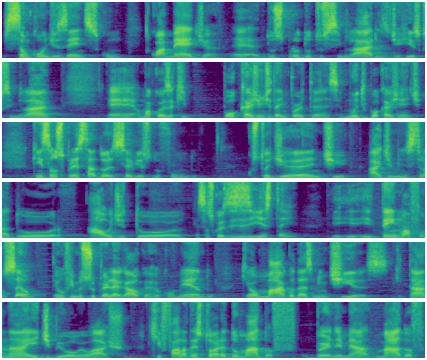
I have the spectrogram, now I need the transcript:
são condizentes com, com a média é, dos produtos similares, de risco similar? É uma coisa que pouca gente dá importância, muito pouca gente. Quem são os prestadores de serviço do fundo? Custodiante, administrador, auditor, essas coisas existem e, e- e tem uma função. Tem um filme super legal que eu recomendo, que é O Mago das Mentiras, que tá na HBO, eu acho, que fala da história do Madoff. O Bernie Ma- Madoff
